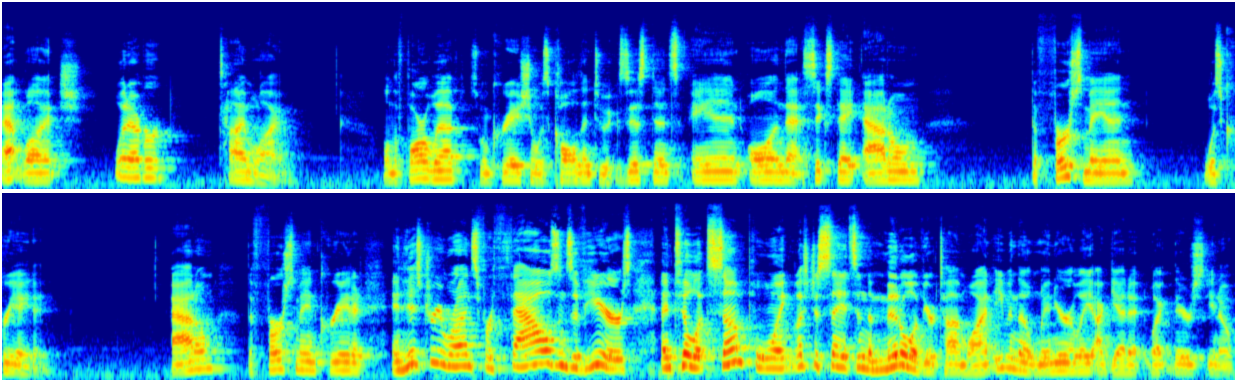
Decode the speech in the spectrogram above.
at lunch, whatever, timeline. On the far left is when creation was called into existence, and on that sixth day, Adam, the first man, was created. Adam the first man created. And history runs for thousands of years until at some point, let's just say it's in the middle of your timeline, even though linearly, I get it. Like there's, you know,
